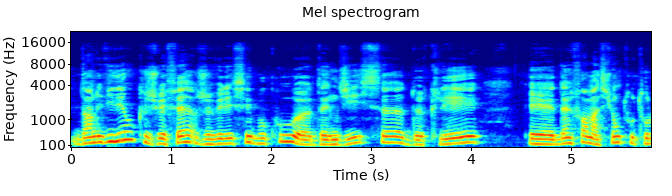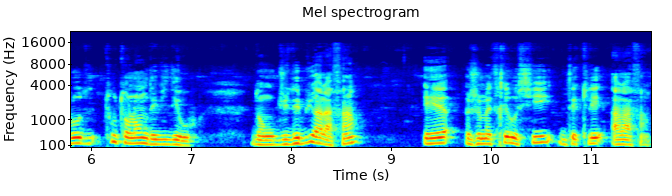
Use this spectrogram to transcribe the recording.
dans les vidéos que je vais faire, je vais laisser beaucoup euh, d'indices, de clés et d'informations tout, au long, des vidéos. Donc du début à la fin. Et je mettrai aussi des clés à la fin.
